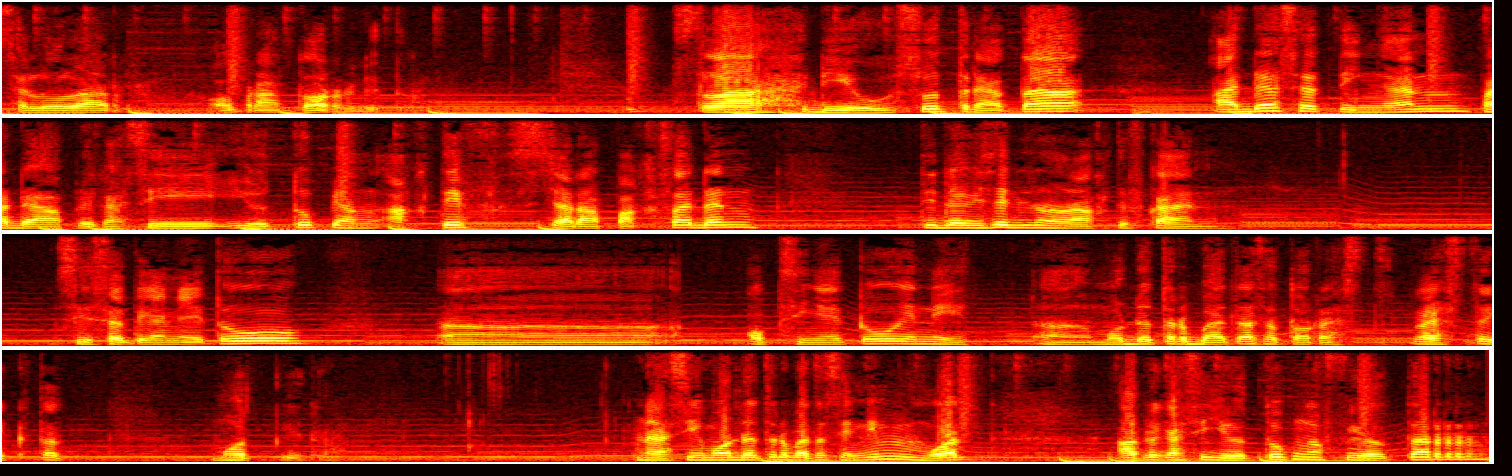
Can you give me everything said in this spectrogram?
seluler operator gitu setelah diusut ternyata ada settingan pada aplikasi YouTube yang aktif secara paksa dan tidak bisa dinonaktifkan. Si settingannya itu uh, opsinya itu ini uh, mode terbatas atau restricted mode gitu. Nah si mode terbatas ini membuat aplikasi YouTube ngefilter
